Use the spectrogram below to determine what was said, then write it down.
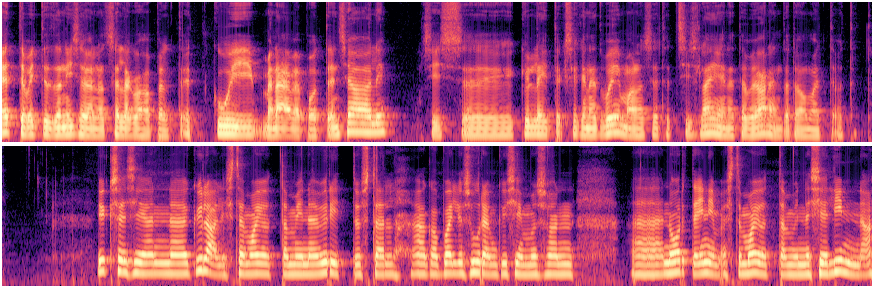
ettevõtjad on ise öelnud selle koha pealt, et kui me näeme potentsiaali siis äh, küll leitakse ka need võimalused, et siis laieneda või arendada oma ettevõtet. Üks asi on äh, külaliste majutamine üritustel, aga palju suurem küsimus on äh, noorte inimeste majutamine siia linna.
